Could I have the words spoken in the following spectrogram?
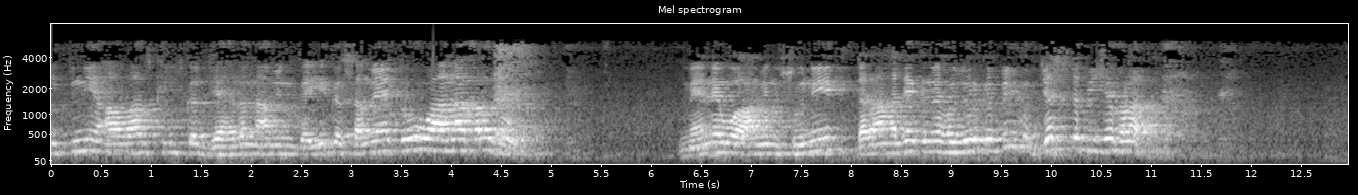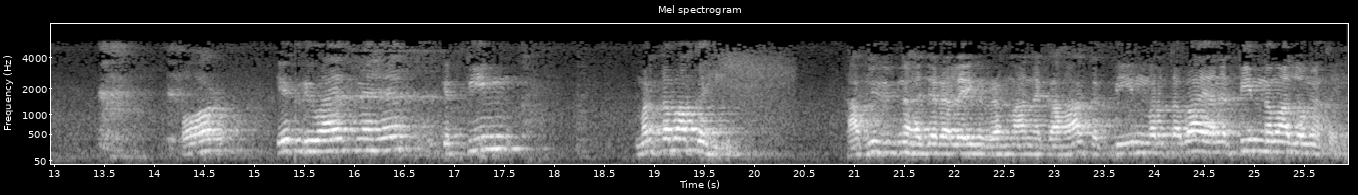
اتنی آواز کھینچ کر جہرن آمین کہی کہ سمے تو آنا خلق ہو۔ میں نے وہ آمین سنی دراہدے کہ میں حضور کے بالکل جسٹ پیچھے کھڑا تھا۔ اور ایک روایت میں ہے کہ تین مرتبہ کہیں۔ حافظ ابن حجر علیہ الرحمان نے کہا کہ تین مرتبہ یعنی تین نمازوں میں کہیں۔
